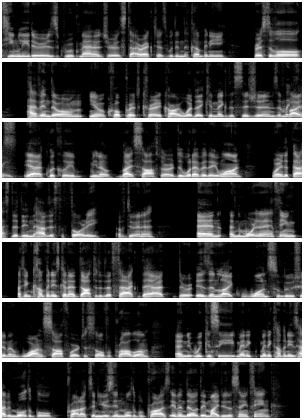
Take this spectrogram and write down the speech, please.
team leaders, group managers, directors within the company, first of all, having their own you know corporate credit card where they can make decisions and quickly. buy yeah. quickly you know buy software do whatever they want where in the past they didn't have this authority of doing it. And and more than anything i think companies kind of adopted to the fact that there isn't like one solution and one software to solve a problem. And we can see many many companies having multiple products and using multiple products even though they might do the same thing.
